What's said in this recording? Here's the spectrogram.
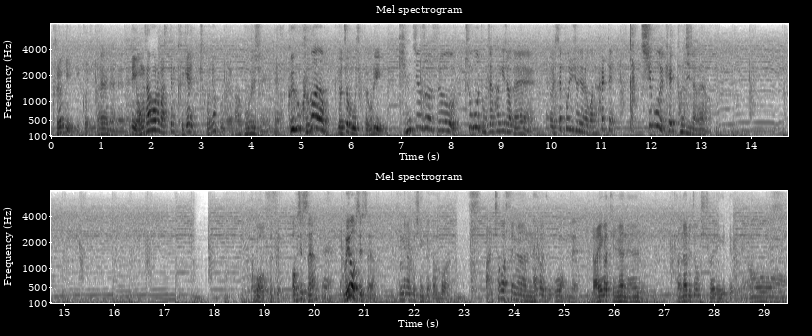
그런 게 있거든요. 네네네네. 근데 영상으로 봤을 땐 그게 전혀 몰라요. 아 모르지. 네. 그리고 그거 하나 여쭤보고 싶어요. 우리 김지훈 선수 투구 동작 하기 전에 세 포지션이라고 하는 할때딱 치고 이렇게 던지잖아요. 그거 없었어요. 없앴어요? 네. 왜 없앴어요? 손민아 코치님께서 한번 안 쳐봤으면 해가지고 네. 나이가 들면은 변화를 조금씩 줘야 되기 때문에 어.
